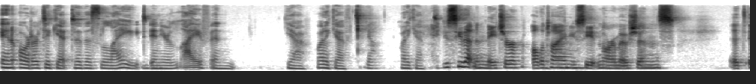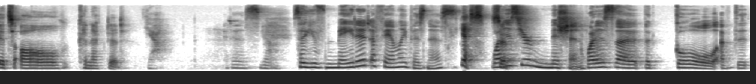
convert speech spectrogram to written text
in order to get to this light in your life. And yeah, what a gift. Yeah. What a gift. You see that in nature all the time. Mm-hmm. You see it in our emotions. It, it's all connected. Yeah, it is. Yeah. So you've made it a family business. Yes. What So- is your mission? What is the the goal of the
